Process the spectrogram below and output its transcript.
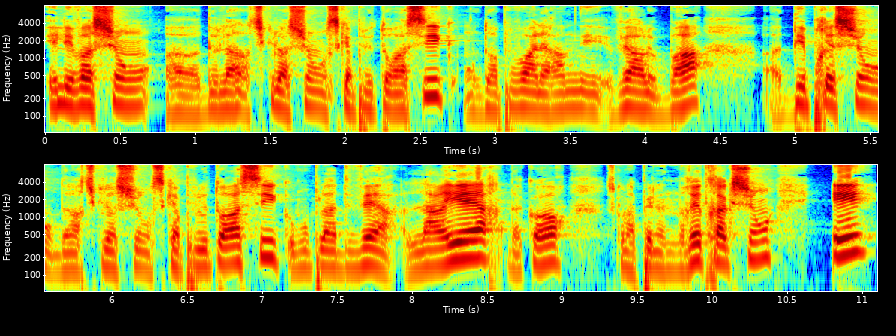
élévation euh, de l'articulation scapulo-thoracique, on doit pouvoir les ramener vers le bas. Euh, dépression de l'articulation scapulo-thoracique, omoplate vers l'arrière, d'accord? Ce qu'on appelle une rétraction. Et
